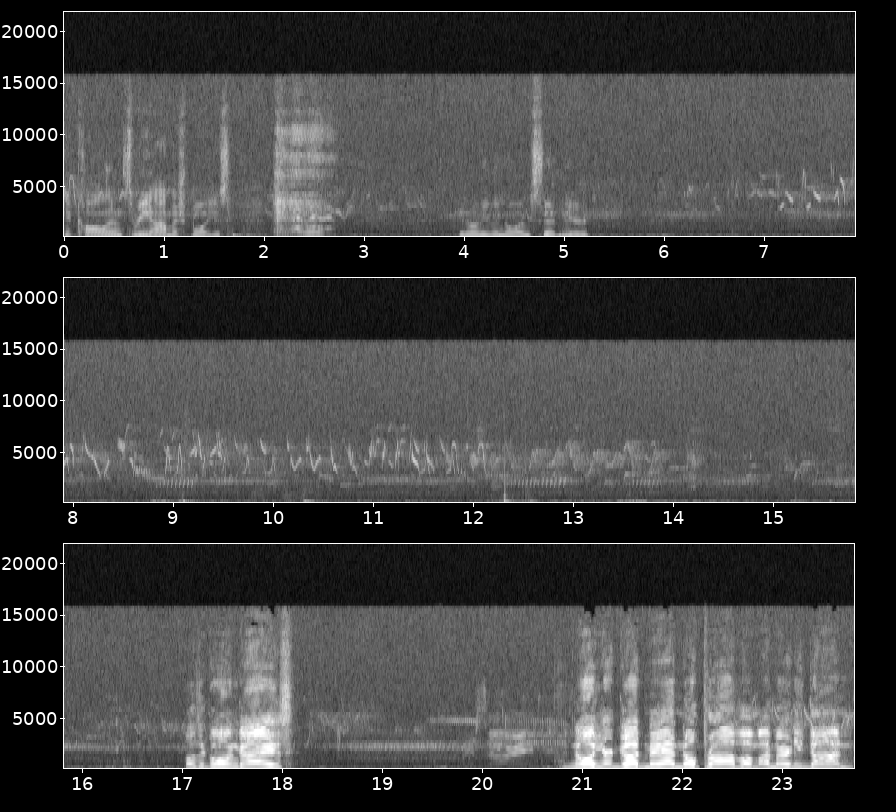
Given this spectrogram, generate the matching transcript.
you call in three Amish boys. they don't even know I'm sitting here. How's it going, guys? No, you're good, man. No problem. I'm already done.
